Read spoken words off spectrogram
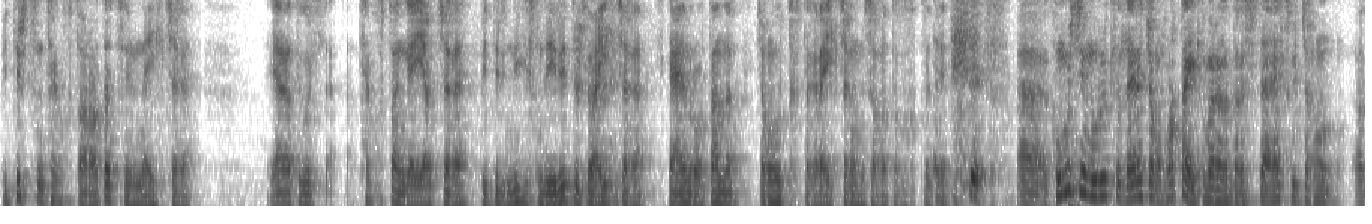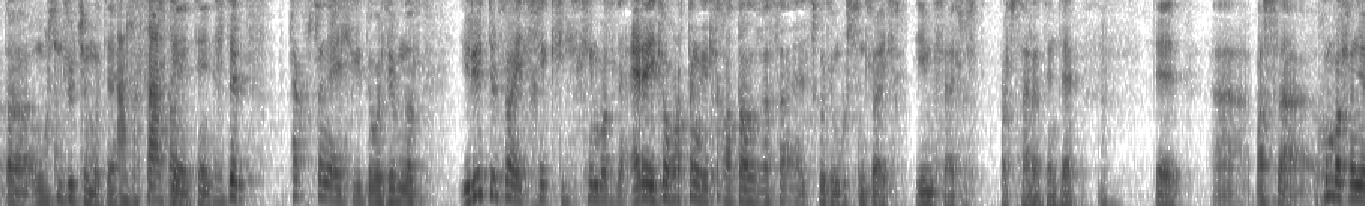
Бид нар ч цаг хугацаар одоо ч юм аялж байгаа. Ягаад гэвэл цаг хугацаа ингээ явж байгаа. Бид нар нэг гэсэндээ ирээдүйдөө аялж байгаа. Гэтэ амар удаанаар жоохон өдөртөгөр аялж байгаа хүмүүс байгаа байхгүй тий. Гэтэ хүмүүсийн мөрөөдөл арай жоохон хурдан аялмаар байгаа шүү дээ. Айлсгүй жоохон одоо өнгөрсөн лүү ч юм уу тий. Алгасаад Тийм тийм. Тэгэхээр цаг хугацааны аялал гэдэг бол ер нь бол ирээдүйн рүү аялахыг хэлэх юм бол арай илүү хурдан аялах одоогоос айлсгүй өнгөрсөн рүү аялах ийм л ойлголт болж таарат байна тий. Тэгээ бас хүн болгоны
